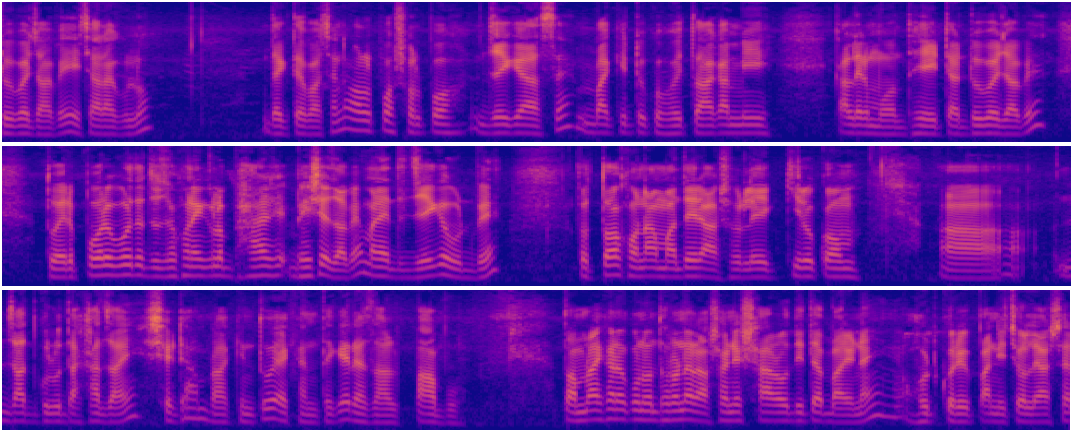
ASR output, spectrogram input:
ডুবে যাবে এই চারাগুলো। দেখতে পাচ্ছেন, অল্প স্বল্প জায়গা আছে, বাকিটুকু হয়তো আগামী কালের মধ্যে এটা ডুবে যাবে। তো এর পরবর্তীতে যখন এগুলো ভেসে যাবে মানে জেগে উঠবে, তো তখন আমাদের আসলে কীরকম জাতগুলো দেখা যায়, সেটা আমরা কিন্তু এখান থেকে রেজাল্ট পাবো। তো আমরা এখানে কোনো ধরনের রাসায়নিক সারও দিতে পারি নাই। হুট করে পানি চলে আসে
